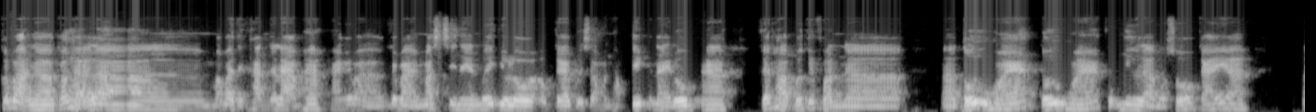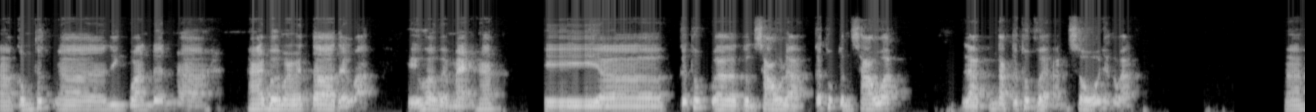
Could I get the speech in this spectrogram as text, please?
các bạn ờ, có thể là mở bài thực hành để làm ha. Hai cái bài cái bài Maxinen với Yolo ok bữa sau mình học tiếp cái này luôn ha. Kết hợp với cái phần uh, Ờ, tối ưu hóa tối ưu hóa cũng như là một số cái ờ, ờ, công thức liên quan đến uh, hyperparameter để các bạn hiểu hơn về mạng ha thì uh, kết thúc uh, tuần sau là kết thúc tuần sau á là chúng ta kết thúc về ảnh số nha các bạn ha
